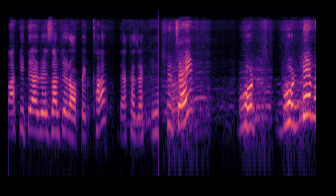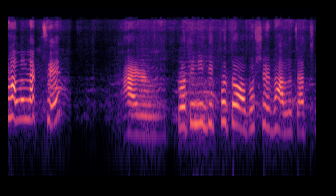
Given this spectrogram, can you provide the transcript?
বাকিটা রেজাল্টের অপেক্ষা। দেখা যাক কি চাই ভোট ভোট দিয়ে ভালো লাগছে। আর প্রতিনিধিত্ব তো অবশ্যই ভালো চাচ্ছি।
